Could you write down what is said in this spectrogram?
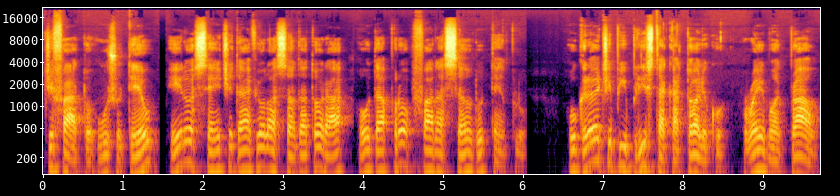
De fato, um judeu inocente da violação da Torá ou da profanação do templo. O grande biblista católico Raymond Brown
